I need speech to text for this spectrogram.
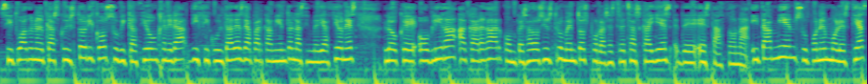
Situado en el casco histórico, su ubicación genera dificultades de aparcamiento en las inmediaciones, lo que obliga a cargar con pesados instrumentos por las estrechas calles de esta zona. Y también suponen molestias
